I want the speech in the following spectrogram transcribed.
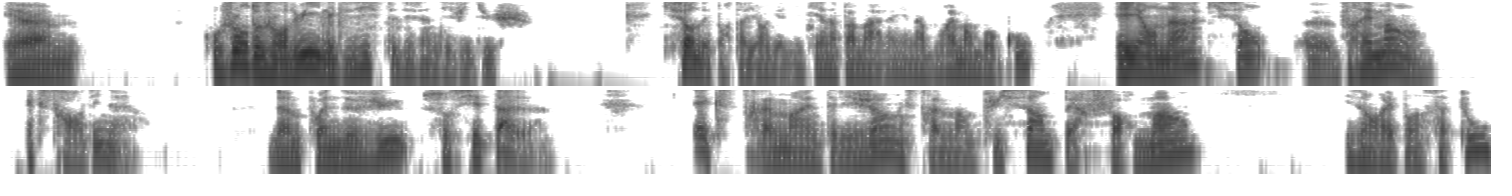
Et euh, au jour d'aujourd'hui, il existe des individus qui sont des portails organiques. Il y en a pas mal, hein, il y en a vraiment beaucoup. Et il y en a qui sont euh, vraiment extraordinaires d'un point de vue sociétal. Extrêmement intelligents, extrêmement puissants, performants. Ils ont réponse à tout.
